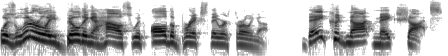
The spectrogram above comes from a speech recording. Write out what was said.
was literally building a house with all the bricks they were throwing up. They could not make shots.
